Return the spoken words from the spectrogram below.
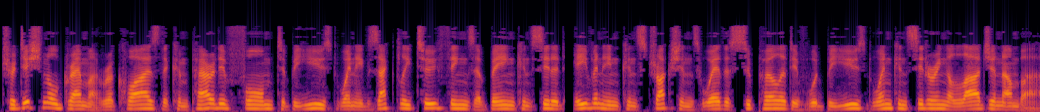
traditional grammar requires the comparative form to be used when exactly two things are being considered, even in constructions where the superlative would be used when considering a larger number.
